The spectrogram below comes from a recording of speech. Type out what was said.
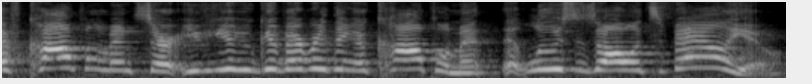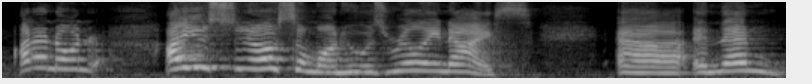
if compliments are if you give everything a compliment, it loses all its value. I don't know. I used to know someone who was really nice, uh, and then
